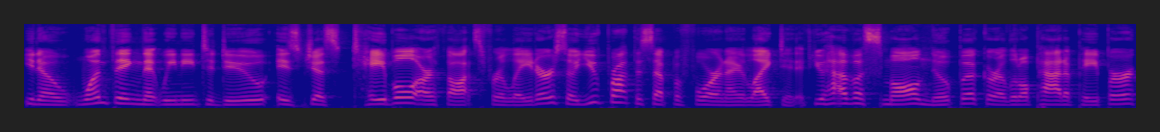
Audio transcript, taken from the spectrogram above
you know one thing that we need to do is just table our thoughts for later. So you've brought this up before, and I liked it. If you have a small notebook or a little pad of paper,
